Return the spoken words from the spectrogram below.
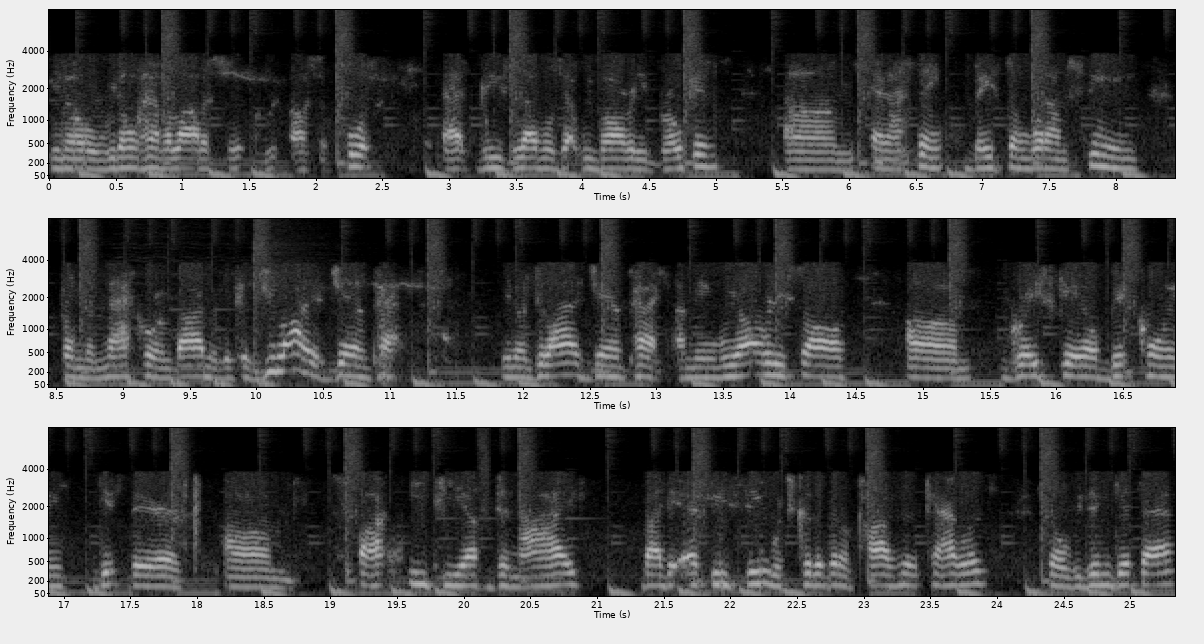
You know, we don't have a lot of uh, support at these levels that we've already broken. Um, and I think based on what I'm seeing, from the macro environment because July is jam packed. You know, July is jam packed. I mean, we already saw um, Grayscale Bitcoin get their um, spot ETF denied by the SEC, which could have been a positive catalyst. So we didn't get that.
